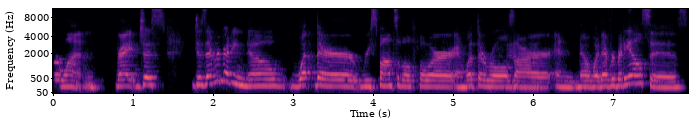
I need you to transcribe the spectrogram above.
Number one, right? Just does everybody know what they're responsible for and what their roles Mhm. are and know what everybody else is?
